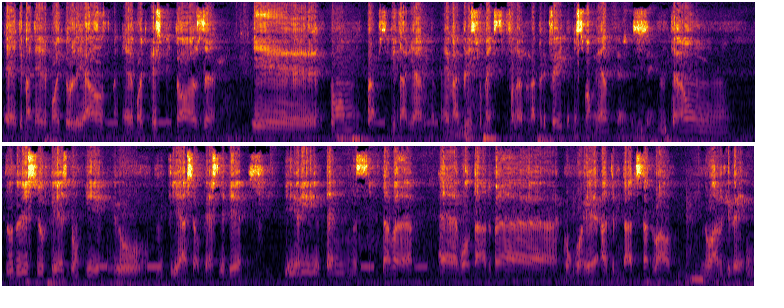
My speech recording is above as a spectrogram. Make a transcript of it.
é, de maneira muito leal, de maneira muito respeitosa, e com o próprio secretariado também, mas principalmente falando na prefeita nesse momento. Então, tudo isso fez com que eu me filiasse ao PSDB e estava é, voltado para concorrer a deputado estadual no ano que vem.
